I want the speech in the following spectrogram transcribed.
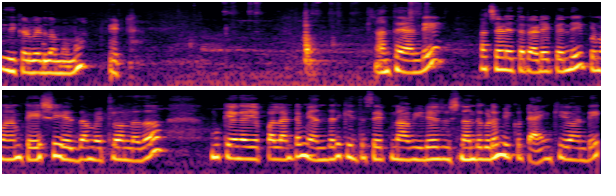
ఇది ఇక్కడ పెడదామమ్మా. పెట్టు. అంతే అండి. పచ్చడి అయితే రెడీ అయిపోయింది. ఇప్పుడు మనం టేస్ట్ చేద్దాం ఎట్లా ఉన్నదో. ముఖ్యంగా చెప్పాలంటే మీ అందరికీ ఇంతసేపు నా వీడియో చూసినందుకు కూడా మీకు థ్యాంక్ యూ అండి.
